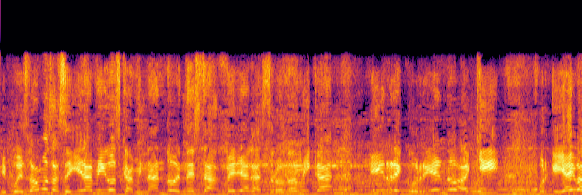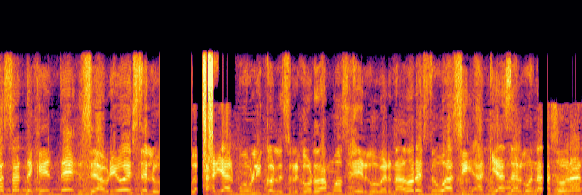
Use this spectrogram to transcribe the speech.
Y pues vamos a seguir amigos caminando en esta feria gastronómica y recorriendo aquí porque ya hay bastante gente. Se abrió este lugar y al público les recordamos el gobernador estuvo así aquí hace algunas horas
